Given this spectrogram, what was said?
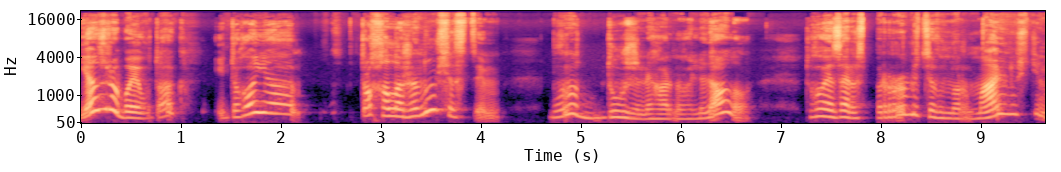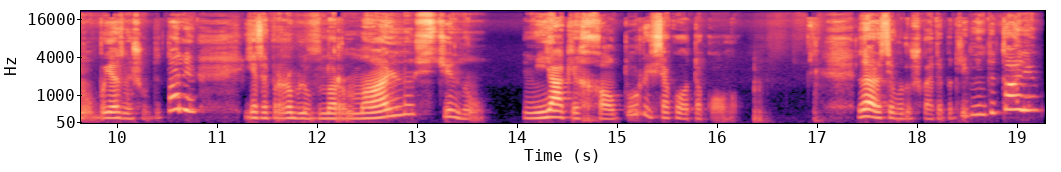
Я зробив так, і того я трохи лажанувся з цим, бо воно дуже негарно виглядало. Того я зараз перероблю це в нормальну стіну, бо я знайшов деталі, я це перероблю в нормальну стіну. Ніяких халтур і всякого такого. Зараз я буду шукати потрібні деталі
